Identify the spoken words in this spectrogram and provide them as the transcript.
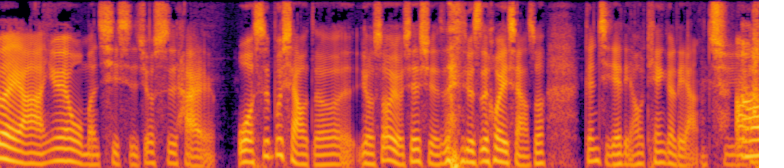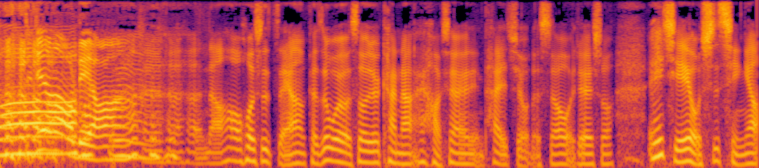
对啊，因为我们其实就是还，我是不晓得，有时候有些学生 就是会想说跟姐姐聊天个两句，哦，直接好聊啊，然后或是怎样。可是我有时候就看他，哎，好像有点太久的时候，我就会说，哎，姐有事情要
